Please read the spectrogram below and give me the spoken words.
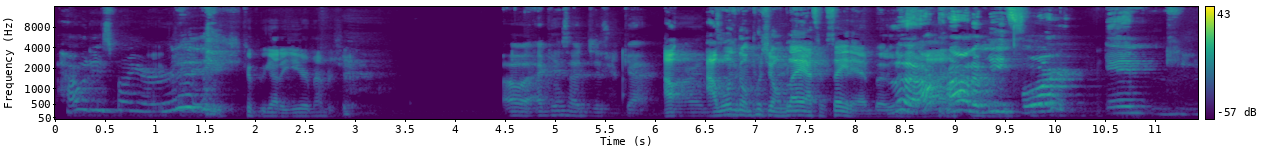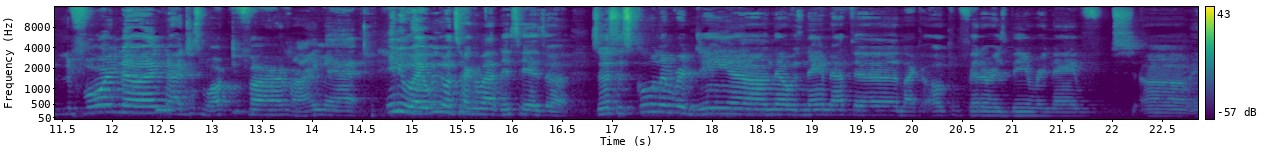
How would he expire? because we got a year membership. Oh, I guess I just got. I, I was gonna put you on blast and say that, but Look, I'm proud of me. Four and four and none. I just walked to five. I ain't mad. Anyway, we're gonna talk about this heads up. So it's a school in Virginia um, that was named after like an old Confederates being renamed um, in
